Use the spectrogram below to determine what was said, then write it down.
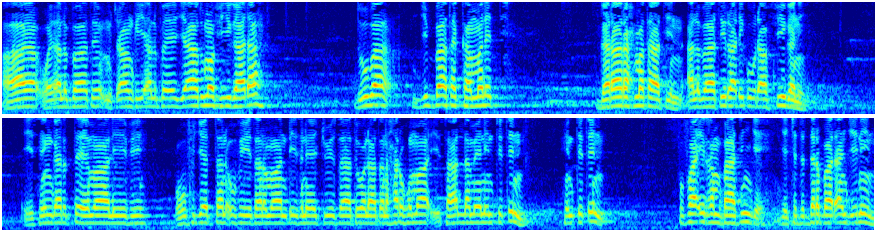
Aya way albaate mucaan kiyya alba'e ja'aatuma fiigaadha. Duuba jibbaa takkaan maletti garaa raxmataatiin albaatiirraa dhiquudhaaf fiigani isin gartee maaliifi uf jettan ufii tanmaan dhiisne jechuu isaati walaa tanharhumaa isaan lameen hin xixin fufaa irran baasin jee jecha daddarbaadhaan jeeniin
